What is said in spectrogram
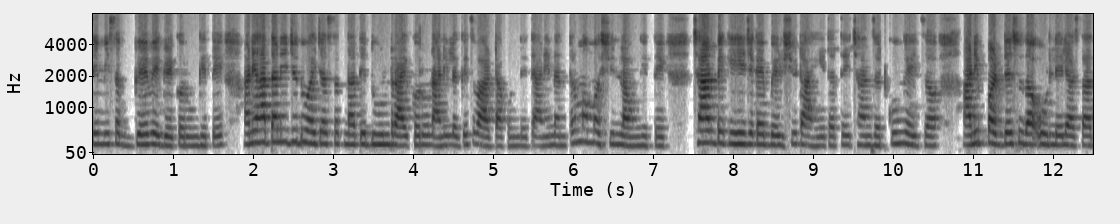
ते मी सगळे वेगळे करून घेते आणि हाताने जे धुवायचे असतात ना, ते धुवून ड्राय करून आणि लगेच वाळ टाकून देते आणि नंतर मग मशीन लावून घेते. छानपैकी हे जे काही बेडशीट आहे, तर ते छान झटकून घ्यायचं आणि पडदे सुद्धा ओढलेले असतात.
